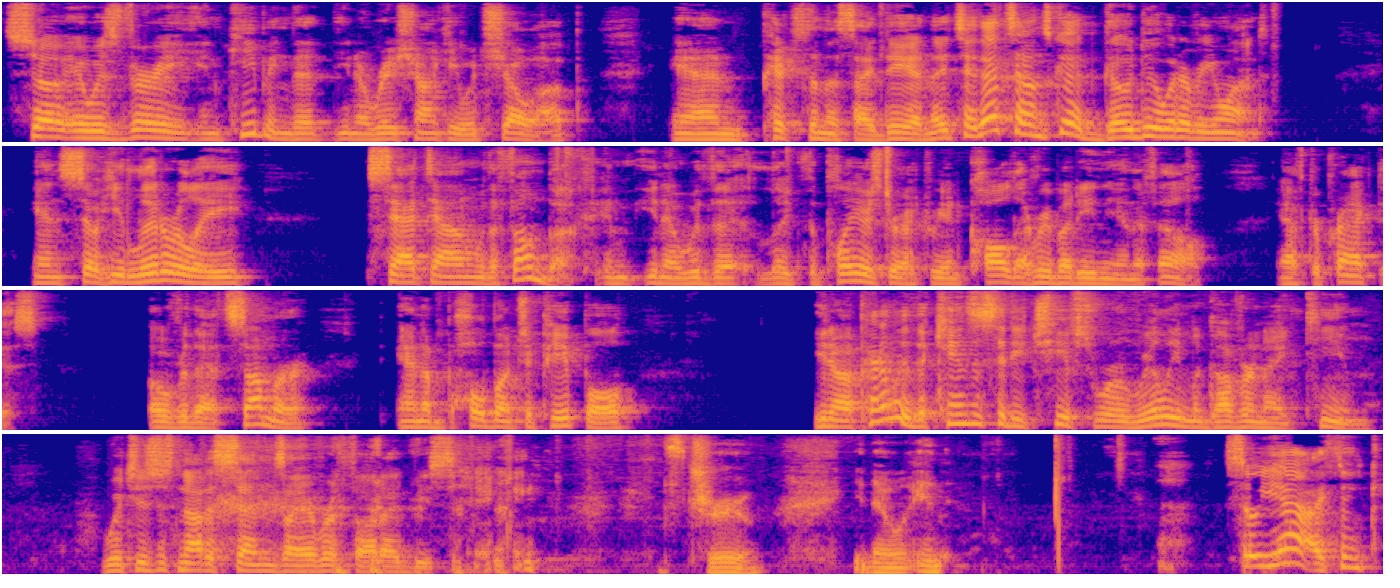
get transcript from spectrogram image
So it was very in keeping that, you know, Ray Schoenke would show up and pitch them this idea. And they'd say, that sounds good. Go do whatever you want. And so he literally sat down with a phone book and, you know, with the, like the players directory and called everybody in the NFL after practice over that summer and a whole bunch of people. You know, apparently the Kansas City Chiefs were a really McGovernite team, which is just not a sentence I ever thought I'd be saying. it's true. You know, in so yeah, I think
